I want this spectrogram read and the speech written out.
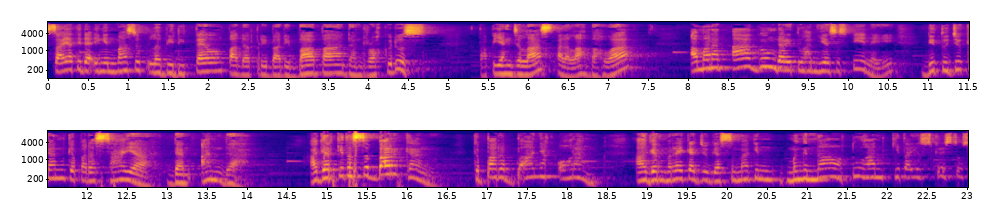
Saya tidak ingin masuk lebih detail pada pribadi Bapa dan Roh Kudus. Tapi yang jelas adalah bahwa amanat agung dari Tuhan Yesus ini ditujukan kepada saya dan Anda agar kita sebarkan kepada banyak orang agar mereka juga semakin mengenal Tuhan kita Yesus Kristus.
